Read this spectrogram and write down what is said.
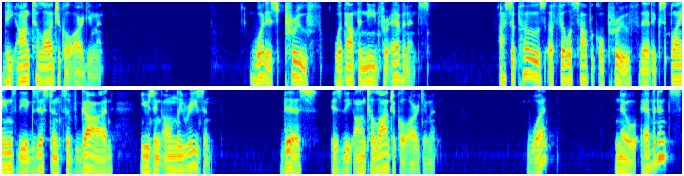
The ontological argument. What is proof without the need for evidence? I suppose a philosophical proof that explains the existence of God using only reason. This is the ontological argument. What? No evidence?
